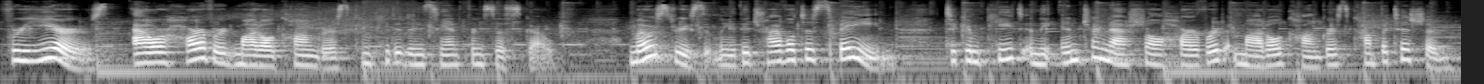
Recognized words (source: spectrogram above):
For years, our Harvard Model Congress competed in San Francisco. Most recently, they traveled to Spain to compete in the International Harvard Model Congress competition.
